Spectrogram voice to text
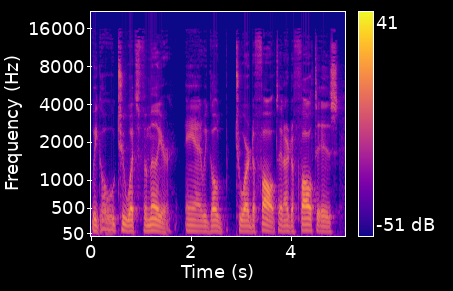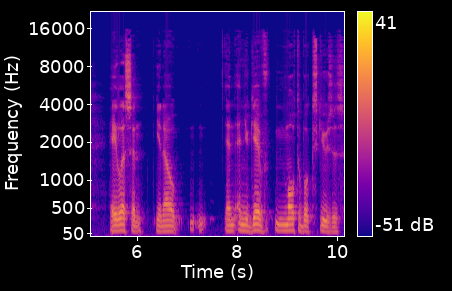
we go to what's familiar and we go to our default and our default is hey listen, you know, and and you give multiple excuses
